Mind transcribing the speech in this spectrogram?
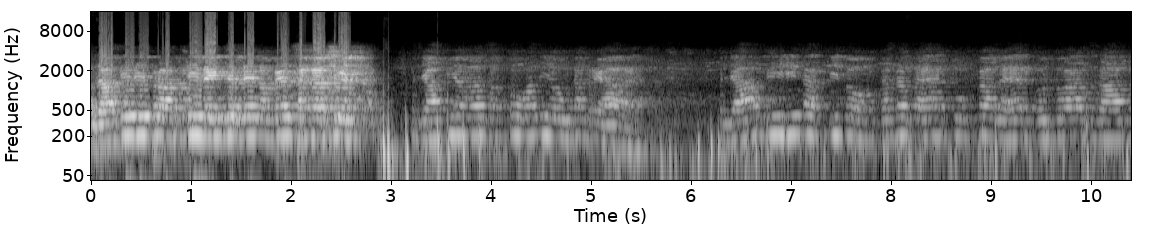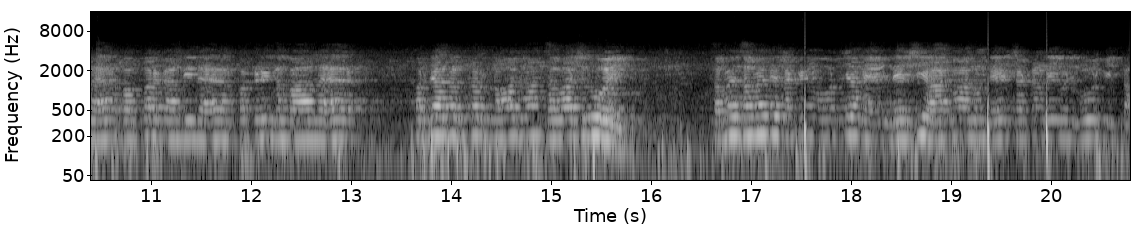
ਆਜ਼ਾਦੀ ਦੀ ਪ੍ਰਾਪਤੀ ਲਈ ਚੱਲੇ ਲੰਬੇ ਸੰਘਰਸ਼ ਵਿੱਚ ਪੰਜਾਬੀਆਂ ਦਾ ਸਭ ਤੋਂ ਵੱਧ ਯੋਗਦਾਨ ਰਿਹਾ ਹੈ। ਪੰਜਾਬ ਦੀ ਹੀ ਧਰਤੀ ਤੋਂ ਗਦਰ ਲਹਿਰ ਕੂਕਾ ਲਹਿਰ ਗੁਰਦੁਆਰਾ ਸੁਧਾਰ ਲਹਿਰ ਬੱਬਰ ਗਾਂਧੀ ਲਹਿਰ ਪਕੜੀ ਸੰਭਾਲ ਲਹਿਰ ਪ੍ਰਜਾਤੰਤਰ ਨੌਜਵਾਨ ਸਭਾ ਸ਼ੁਰੂ ਹੋਈ ਸਮੇਂ ਸਮੇਂ ਤੇ ਲੱਗੇ ਮੋਰਚਿਆਂ ਨੇ ਵਿਦੇਸ਼ੀ ਹਾਕਮਾਂ ਨੂੰ ਦੇਸ਼ ਛੱਡਣ ਲਈ ਮਜਬੂਰ ਕੀਤਾ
